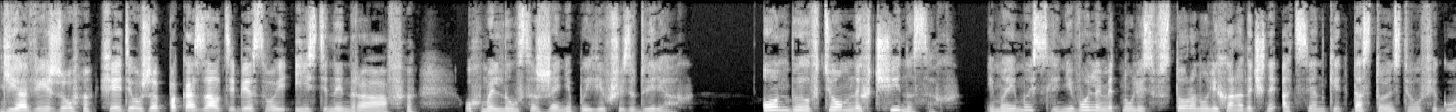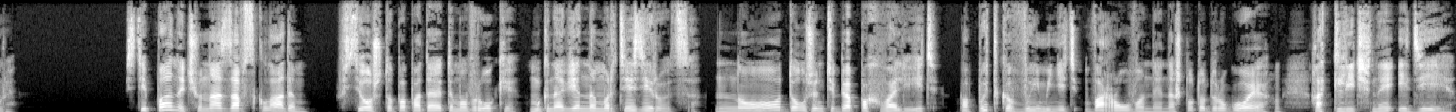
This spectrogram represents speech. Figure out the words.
«Я вижу, Федя уже показал тебе свой истинный нрав», — ухмыльнулся Женя, появившись в дверях. Он был в темных чиносах, и мои мысли невольно метнулись в сторону лихорадочной оценки достоинства его фигуры. «Степаныч у нас за складом. Все, что попадает ему в руки, мгновенно амортизируется. Но должен тебя похвалить. Попытка выменить ворованное на что-то другое — отличная идея.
